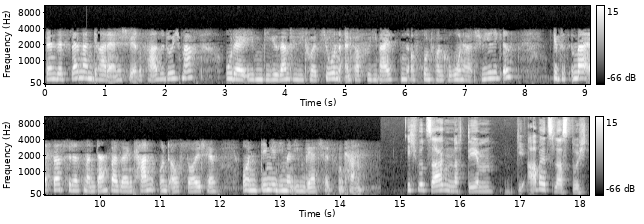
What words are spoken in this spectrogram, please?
Denn selbst wenn man gerade eine schwere Phase durchmacht oder eben die gesamte Situation einfach für die meisten aufgrund von Corona schwierig ist, gibt es immer etwas, für das man dankbar sein kann und auch sollte und Dinge, die man eben wertschätzen kann. Ich würde sagen, nachdem die Arbeitslast durch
